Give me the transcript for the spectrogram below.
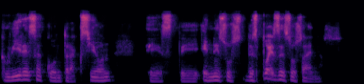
que hubiera esa contracción este, en esos, después de esos años?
